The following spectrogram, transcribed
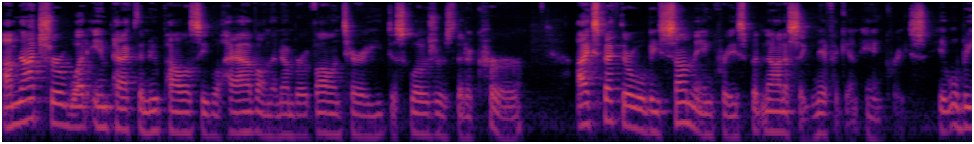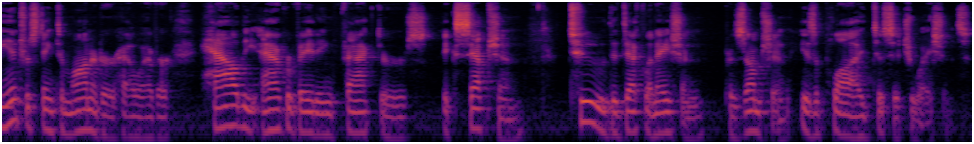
I'm not sure what impact the new policy will have on the number of voluntary disclosures that occur, I expect there will be some increase, but not a significant increase. It will be interesting to monitor, however, how the aggravating factors exception to the declination presumption is applied to situations.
